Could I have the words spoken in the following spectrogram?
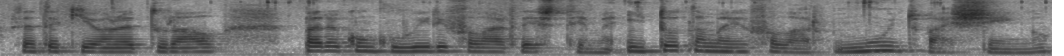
portanto, aqui é o natural para concluir e falar deste tema. E estou também a falar muito baixinho,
